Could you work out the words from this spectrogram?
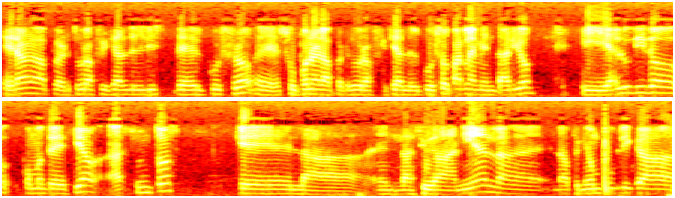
era la apertura oficial del, del curso, eh, supone la apertura oficial del curso parlamentario y ha aludido, como te decía, asuntos que la, en la ciudadanía, en la, en la opinión pública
